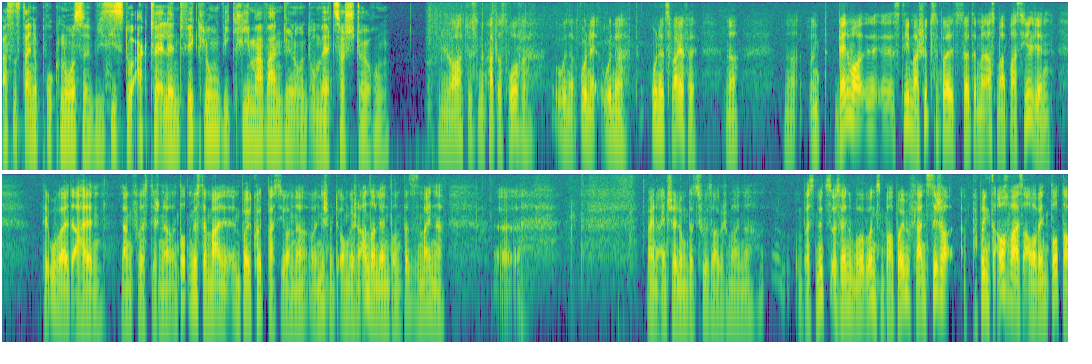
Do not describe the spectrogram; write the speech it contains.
Was ist deine Prognose? Wie siehst du aktuelle Entwicklungen wie Klimawandel und Umweltzerstörung? Ja, das ist eine Katastrophe, ohne, ohne, ohne, ohne Zweifel. Ne? Ne? Und wenn man äh, das Klima schützen will, sollte man erstmal Brasilien, den Urwald erhalten, langfristig. Ne? Und dort müsste mal ein Boykott passieren ne? und nicht mit irgendwelchen anderen Ländern. Das ist meine, äh, meine Einstellung dazu, sage ich mal. Ne? Was nützt es, wenn wir uns ein paar Bäume pflanzen? Sicher bringt es auch was, aber wenn dort der,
